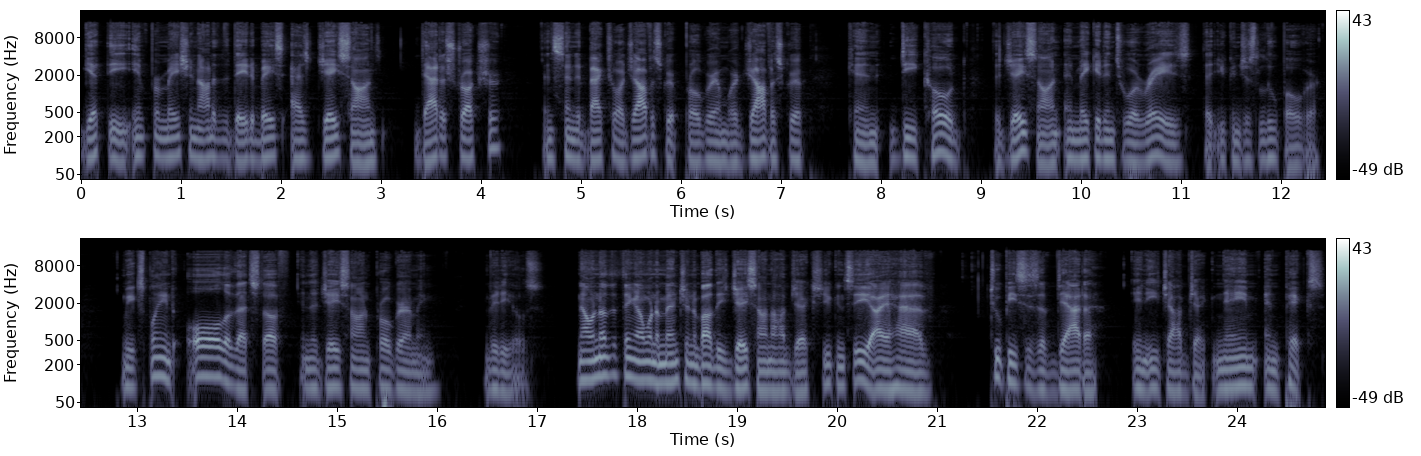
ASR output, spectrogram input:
get the information out of the database as JSON data structure, then send it back to our JavaScript program where JavaScript can decode the JSON and make it into arrays that you can just loop over. We explained all of that stuff in the JSON programming videos. Now another thing I want to mention about these JSON objects, you can see I have two pieces of data in each object, name and pics.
